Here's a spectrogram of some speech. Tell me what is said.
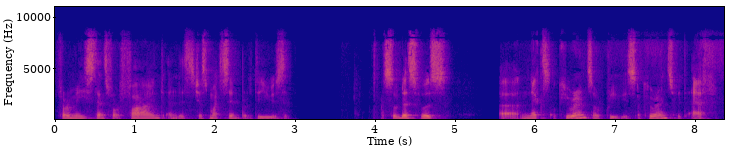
for me stands for find and it's just much simpler to use it. So this was uh, next occurrence or previous occurrence with F.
